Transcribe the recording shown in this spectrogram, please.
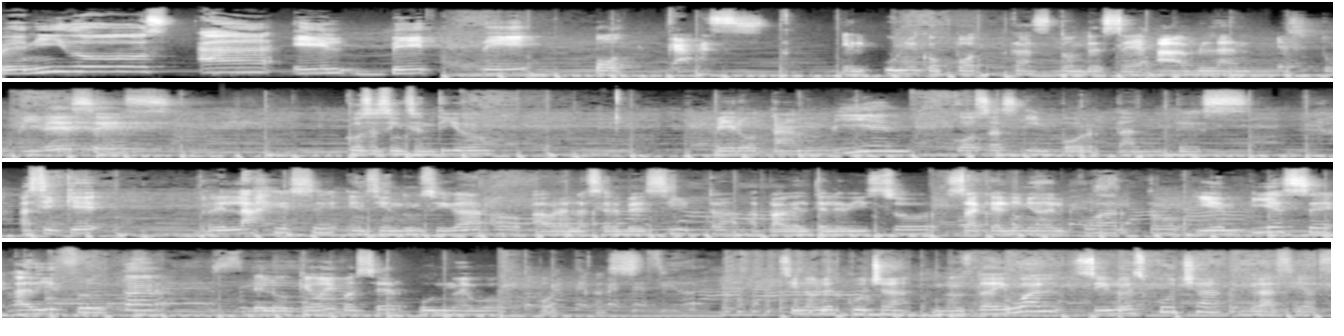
Bienvenidos a el BT Podcast, el único podcast donde se hablan estupideces, cosas sin sentido, pero también cosas importantes. Así que relájese, enciende un cigarro, abra la cervecita, apague el televisor, saque al niño del cuarto y empiece a disfrutar de lo que hoy va a ser un nuevo podcast. Si no lo escucha, nos da igual. Si lo escucha, gracias.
